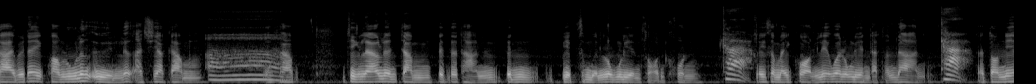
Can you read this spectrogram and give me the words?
กลายไปได้ความรู้เรื่องอื่น เรื่องอาชญากรรมอ่านะครับ จริงแล้วเรือนจำเป็นสถานเป็นเปรียบเสมือนโรงเรียนสอนคน ค่ะ ในสมัยก่อนเรียกว่าโรงเรียนดัดสันดาน ค่ะ แต่ตอนนี้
